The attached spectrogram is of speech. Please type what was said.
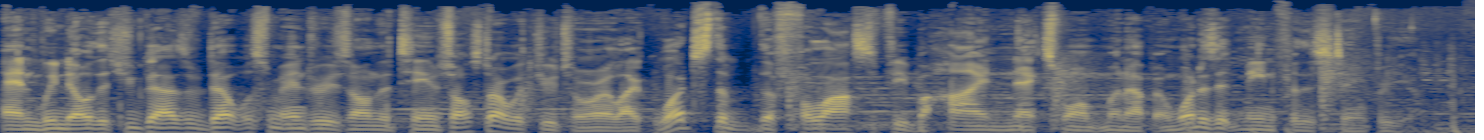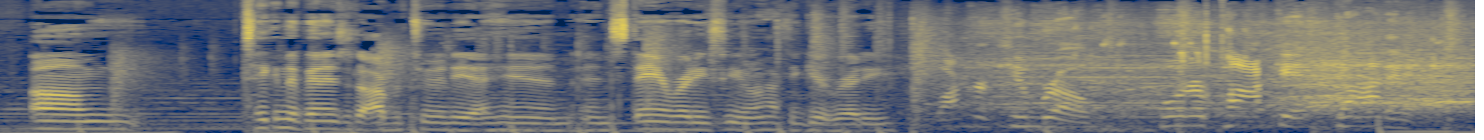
and we know that you guys have dealt with some injuries on the team. So I'll start with you, Tori. Like, what's the, the philosophy behind next woman up, and what does it mean for this team for you? Um, taking advantage of the opportunity at hand and staying ready so you don't have to get ready. Walker Kimbrough, corner pocket, got it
